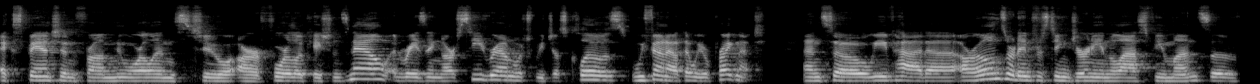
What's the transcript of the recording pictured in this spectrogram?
expansion from New Orleans to our four locations now and raising our seed round, which we just closed, we found out that we were pregnant. And so we've had uh, our own sort of interesting journey in the last few months of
